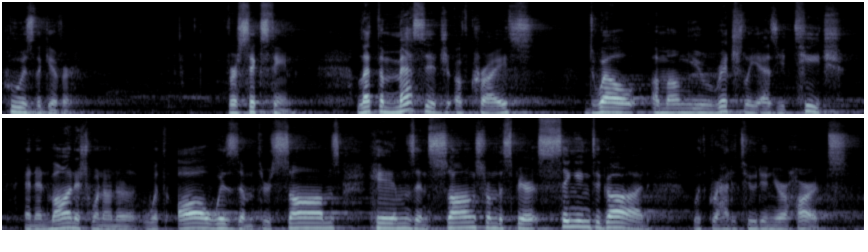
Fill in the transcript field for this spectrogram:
Who is the giver? Verse 16 Let the message of Christ dwell among you richly as you teach and admonish one another with all wisdom through psalms, hymns, and songs from the Spirit, singing to God with gratitude in your hearts.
